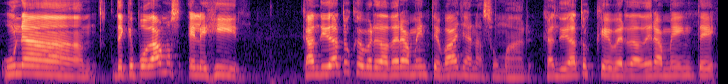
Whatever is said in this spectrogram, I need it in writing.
una, de que podamos elegir candidatos que verdaderamente vayan a sumar, candidatos que verdaderamente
